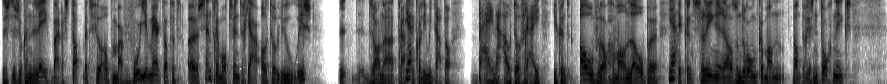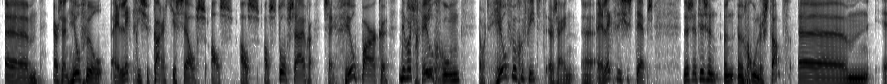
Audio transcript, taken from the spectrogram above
Dus het is ook een leefbare stad met veel openbaar vervoer. Je merkt dat het eh, centrum al 20 jaar autoluw is. Zona traffico limitato bijna autovrij. Je kunt overal gewoon lopen. Ja. Je kunt slingeren als een dronken man, want er is toch niks. Ehm, er zijn heel veel elektrische karretjes zelfs als, als, als stofzuiger. Er zijn veel parken. Er, wordt veel groen. Er wordt heel veel gefietst. Er zijn eh, elektrische steps. Dus het is een, een, een groene stad. Ehm, eh,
